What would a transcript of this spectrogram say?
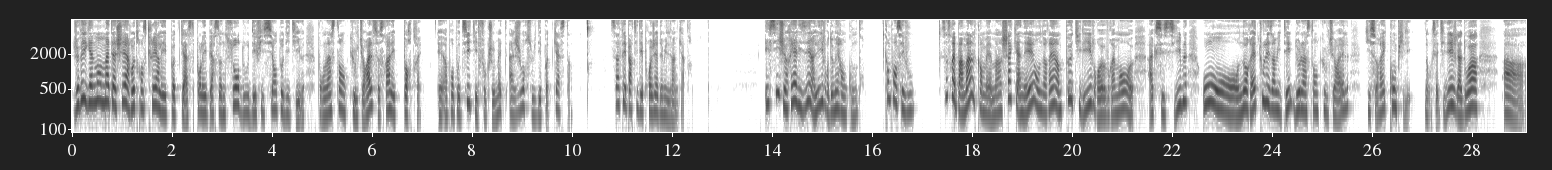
Je vais également m'attacher à retranscrire les podcasts pour les personnes sourdes ou déficientes auditives. Pour l'instant culturel, ce sera les portraits. Et à propos de site, il faut que je mette à jour celui des podcasts. Ça fait partie des projets 2024. Et si je réalisais un livre de mes rencontres Qu'en pensez-vous? Ce serait pas mal quand même. Hein. Chaque année, on aurait un petit livre euh, vraiment euh, accessible où on aurait tous les invités de l'instant culturel qui seraient compilés. Donc cette idée, je la dois à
